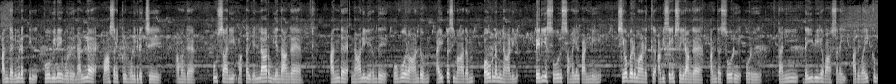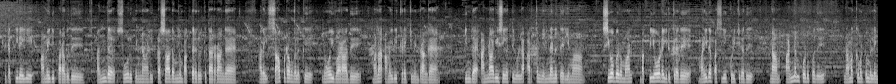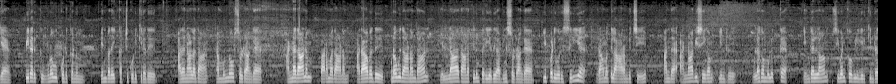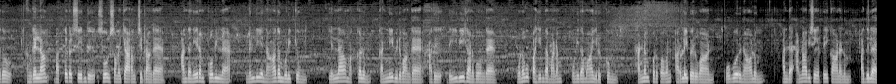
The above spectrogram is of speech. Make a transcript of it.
அந்த நிமிடத்தில் கோவிலே ஒரு நல்ல வாசனைக்குள் மூழ்கிடுச்சு. அவங்க பூசாரி மக்கள் எல்லாரும் வியந்தாங்க. அந்த நாளிலிருந்து ஒவ்வொரு ஆண்டும் ஐப்பசி மாதம் பௌர்ணமி நாளில் பெரிய சோறு சமையல் பண்ணி சிவபெருமானுக்கு அபிஷேகம் செய்கிறாங்க அந்த சோறு ஒரு தனி தெய்வீக வாசனை அது வைக்கும் இடத்திலேயே அமைதி பரவுது. அந்த சோறு பின்னாடி பிரசாதம்னு பக்தர்களுக்கு தர்றாங்க. அதை சாப்பிட்றவங்களுக்கு நோய் வராது மன அமைதி கிடைக்கும் என்றாங்க. இந்த அன்னாபிஷேகத்தில் உள்ள அர்த்தம் என்னன்னு தெரியுமா? சிவபெருமான் பக்தியோடு இருக்கிறது மனித பசியை குறிக்கிறது. நாம் அன்னம் கொடுப்பது நமக்கு மட்டும் இல்லைங்க பிறருக்கு உணவு கொடுக்கணும் என்பதை கற்றுக் கொடுக்கிறது. அதனால தான் நம் முன்னோர் சொல்கிறாங்க அன்னதானம் பரமதானம் அதாவது உணவு தானம் தான் எல்லா தானத்திலும் பெரியது அப்படின்னு சொல்கிறாங்க இப்படி ஒரு சிறிய கிராமத்தில் ஆரம்பித்து அந்த அன்னாபிஷேகம் இன்று உலகம் முழுக்க எங்கெல்லாம் சிவன் கோவில் இருக்கின்றதோ அங்கெல்லாம் பக்தர்கள் சேர்ந்து சோறு சமைக்க ஆரம்பிச்சிடுறாங்க. அந்த நேரம் கோவிலில் மெல்லிய நாதம் ஒழிக்கும் எல்லா மக்களும் கண்ணீர் விடுவாங்க. அது தெய்வீக அனுபவங்க. உணவு பகிர்ந்த மனம் புனிதமாக இருக்கும் அன்னம் கொடுப்பவன் அருளை பெறுவான். ஒவ்வொரு நாளும் அந்த அன்னாபிஷேகத்தை காணணும். அதில்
